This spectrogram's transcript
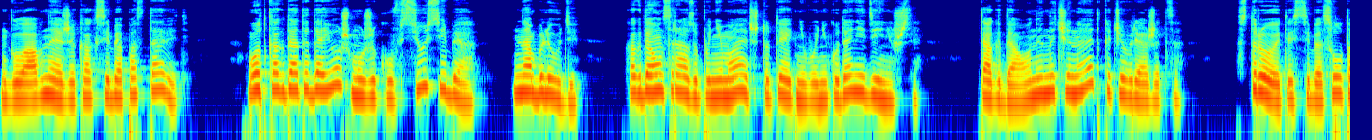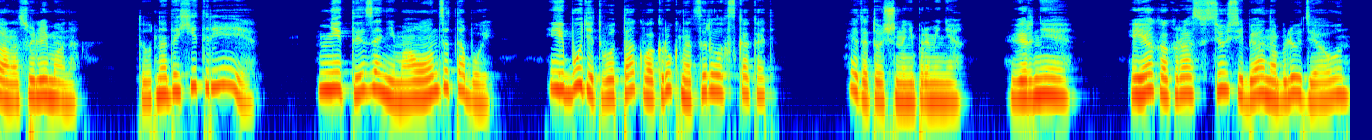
Главное же, как себя поставить. Вот когда ты даешь мужику всю себя на блюде, когда он сразу понимает, что ты от него никуда не денешься. Тогда он и начинает кочевряжиться. Строит из себя султана Сулеймана. Тут надо хитрее. Не ты за ним, а он за тобой. И будет вот так вокруг на цирлах скакать. Это точно не про меня. Вернее, я как раз всю себя на блюде, а он...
